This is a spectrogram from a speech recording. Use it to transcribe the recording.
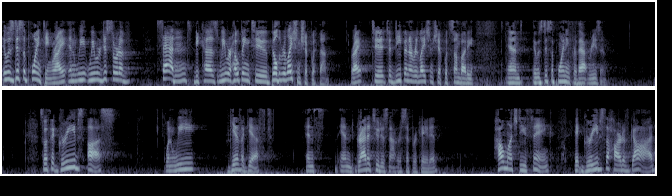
it was disappointing, right? And we we were just sort of saddened because we were hoping to build a relationship with them, right? To to deepen a relationship with somebody, and it was disappointing for that reason. So if it grieves us when we give a gift and, and gratitude is not reciprocated, how much do you think it grieves the heart of God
